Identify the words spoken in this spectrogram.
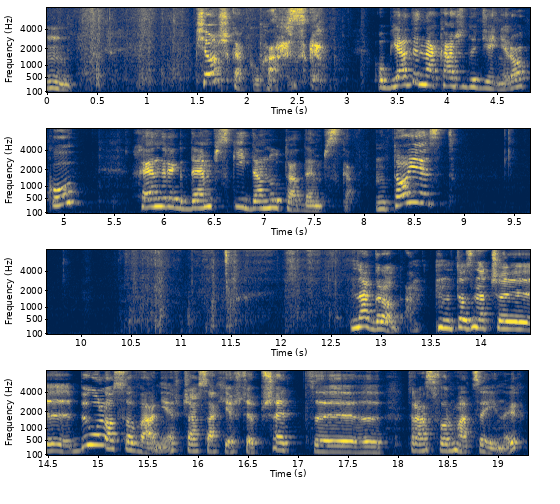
Mm. Książka kucharska. Obiady na każdy dzień roku. Henryk Dębski i Danuta Dębska. To jest nagroda. To znaczy, było losowanie w czasach jeszcze przed y, transformacyjnych.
